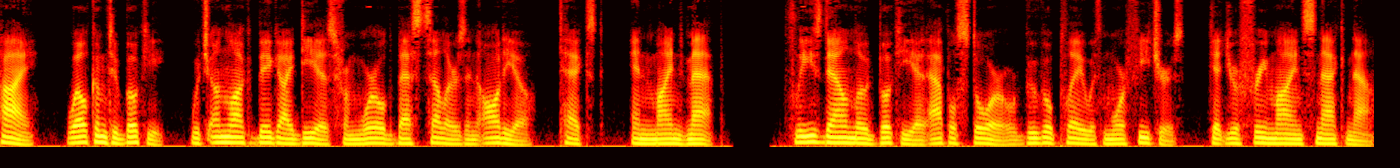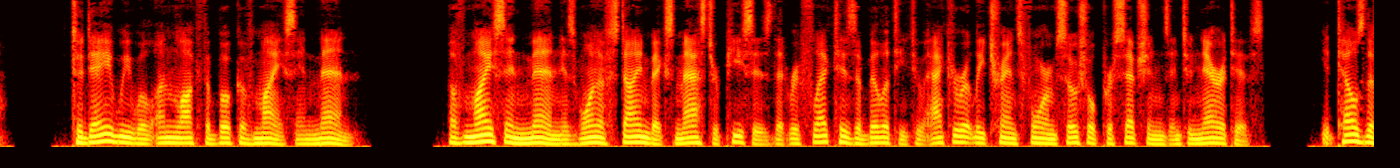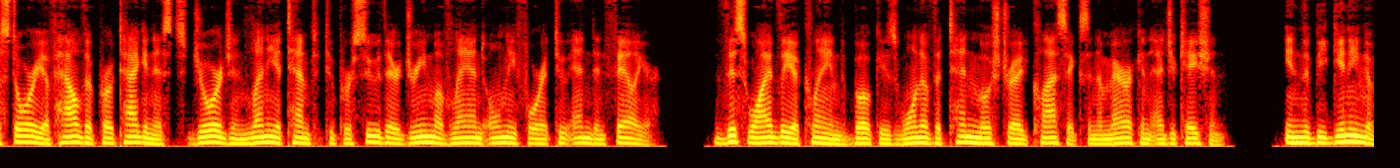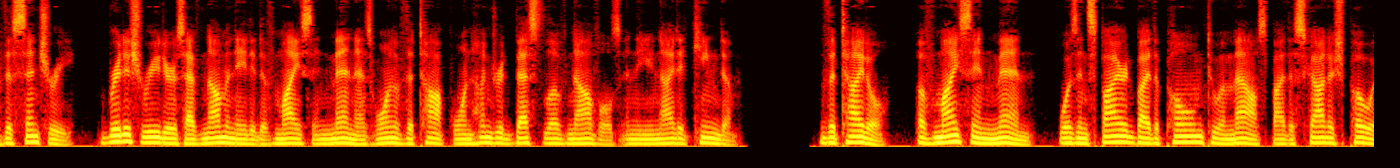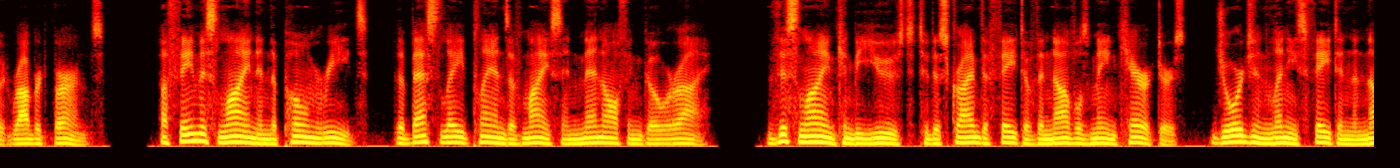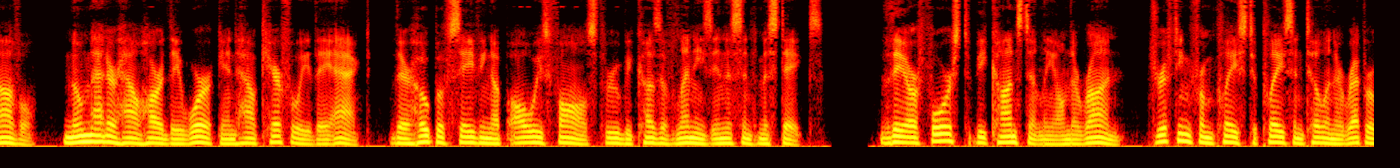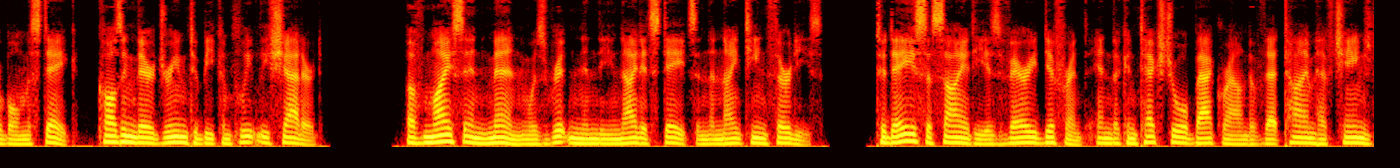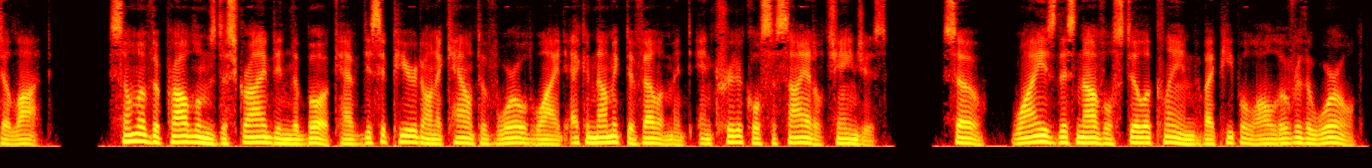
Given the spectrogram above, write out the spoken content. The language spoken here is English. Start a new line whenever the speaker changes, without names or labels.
Hi, welcome to Bookey, which unlock big ideas from world bestsellers in audio, text, and mind map. Please download Bookey at Apple Store or Google Play with more features. Get your free mind snack now. Today we will unlock the Book of Mice and Men. Of Mice and Men is one of Steinbeck's masterpieces that reflect his ability to accurately transform social perceptions into narratives. It tells the story of how the protagonists George and Lennie attempt to pursue their dream of land only for it to end in failure. This widely acclaimed book is one of the ten most read classics in American education. In the beginning of the century, British readers have nominated Of Mice and Men as one of the top 100 best-loved novels in the United Kingdom. The title, Of Mice and Men, was inspired by the poem To a Mouse by the Scottish poet Robert Burns. A famous line in the poem reads, The best laid plans of mice and men often go awry. This line can be used to describe the fate of the novel's main characters, George and Lennie's fate in the novel, no matter how hard they work and how carefully they act, their hope of saving up always falls through because of Lennie's innocent mistakes. They are forced to be constantly on the run, drifting from place to place until an irreparable mistake, causing their dream to be completely shattered. Of Mice and Men was written in the United States in the 1930s. Today's society is very different and the contextual background of that time have changed a lot. Some of the problems described in the book have disappeared on account of worldwide economic development and critical societal changes. So, why is this novel still acclaimed by people all over the world?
